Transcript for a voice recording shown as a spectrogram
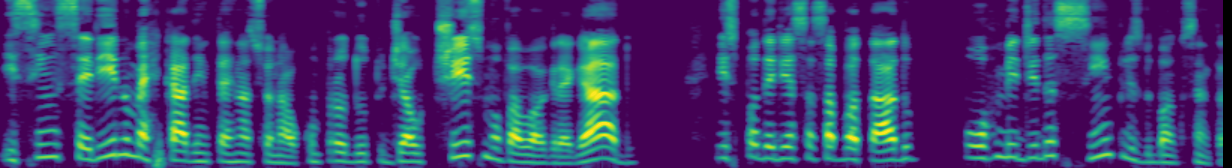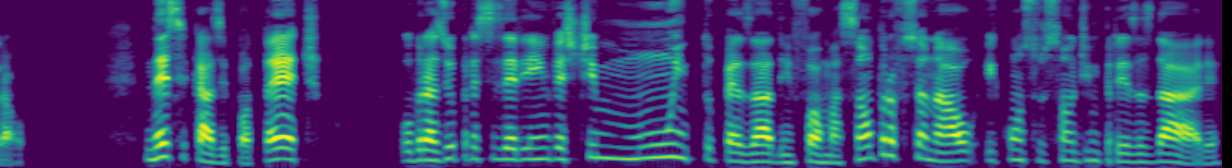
e se inserir no mercado internacional com produto de altíssimo valor agregado, isso poderia ser sabotado por medidas simples do Banco Central. Nesse caso hipotético, o Brasil precisaria investir muito pesado em formação profissional e construção de empresas da área,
